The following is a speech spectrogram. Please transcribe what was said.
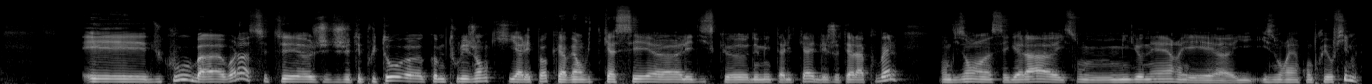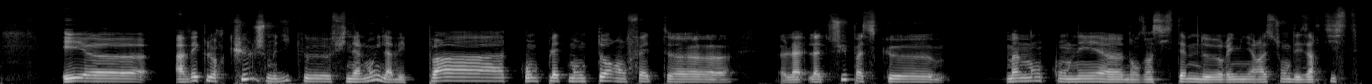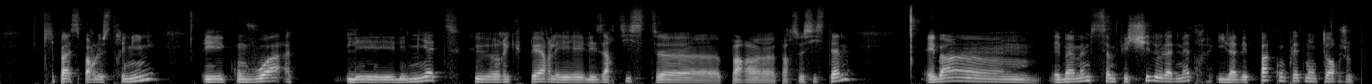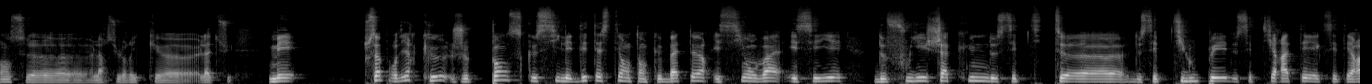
Et du coup, bah voilà, c'était, j'étais plutôt euh, comme tous les gens qui à l'époque avaient envie de casser euh, les disques de Metallica et de les jeter à la poubelle, en disant euh, ces gars-là, ils sont millionnaires et euh, ils, ils ont rien compris au film. Et euh, avec le recul, je me dis que finalement, il n'avait pas complètement tort en fait euh, là-dessus parce que maintenant qu'on est euh, dans un système de rémunération des artistes qui passe par le streaming et qu'on voit les, miettes que récupèrent les, les artistes euh, par, euh, par ce système, et ben, et ben même si ça me fait chier de l'admettre, il n'avait pas complètement tort, je pense, euh, Lars Ulrich euh, là-dessus. Mais tout ça pour dire que je pense que s'il est détesté en tant que batteur et si on va essayer de fouiller chacune de ces petites, euh, de ces petits loupés, de ces petits ratés, etc.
